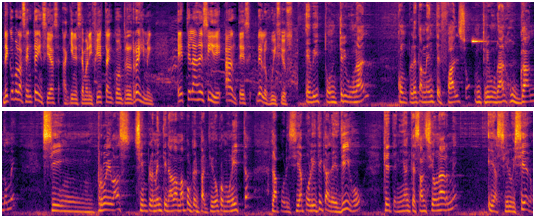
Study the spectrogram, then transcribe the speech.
de cómo las sentencias a quienes se manifiestan contra el régimen, este las decide antes de los juicios. He visto un tribunal completamente falso, un tribunal juzgándome sin pruebas, simplemente y nada más porque el Partido Comunista, la policía política les dijo que tenían que sancionarme y así lo hicieron,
